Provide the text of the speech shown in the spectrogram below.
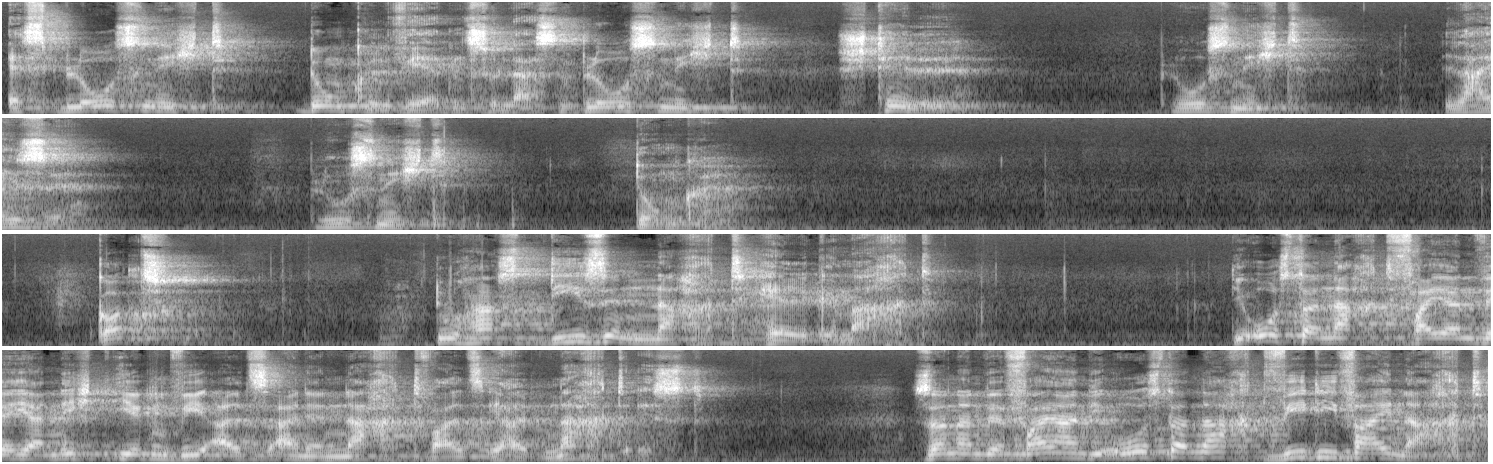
es bloß nicht dunkel werden zu lassen, bloß nicht still, bloß nicht leise, bloß nicht dunkel. Gott, du hast diese Nacht hell gemacht die Osternacht feiern wir ja nicht irgendwie als eine Nacht, weil es ihr halt Nacht ist, sondern wir feiern die Osternacht wie die Weihnacht.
